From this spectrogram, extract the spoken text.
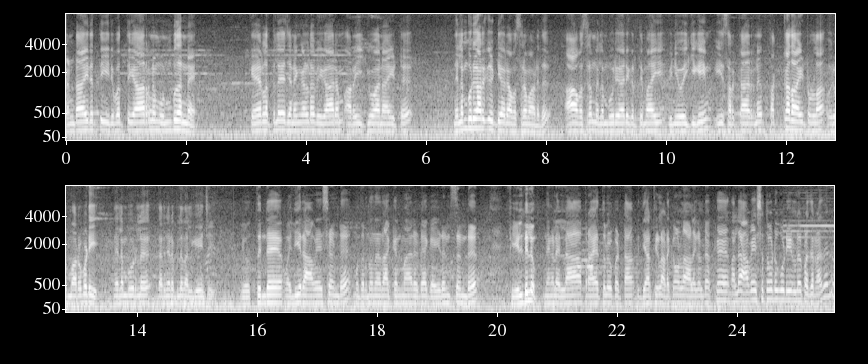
രണ്ടായിരത്തി ഇരുപത്തിയാറിന് മുമ്പ് തന്നെ കേരളത്തിലെ ജനങ്ങളുടെ വികാരം അറിയിക്കുവാനായിട്ട് നിലമ്പൂരുകാർക്ക് കിട്ടിയ ഒരു അവസരമാണിത്. ആ അവസരം നിലമ്പൂരുകാർ കൃത്യമായി വിനിയോഗിക്കുകയും ഈ സർക്കാരിന് തക്കതായിട്ടുള്ള ഒരു മറുപടി നിലമ്പൂരിൽ തെരഞ്ഞെടുപ്പിൽ നൽകുകയും ചെയ്യും. യൂത്തിന്റെ വലിയൊരു ആവേശമുണ്ട്. മുതിർന്ന നേതാക്കന്മാരുടെ ഗൈഡൻസ് ഉണ്ട്. ഫീൽഡിലും ഞങ്ങൾ എല്ലാ പ്രായത്തിലുൾപ്പെട്ട വിദ്യാർത്ഥികളടക്കമുള്ള ആളുകളുടെ ഒക്കെ നല്ല ആവേശത്തോടു കൂടിയുള്ള പ്രചരണം. അതൊരു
